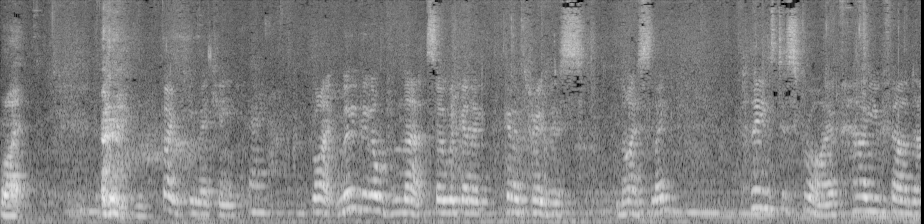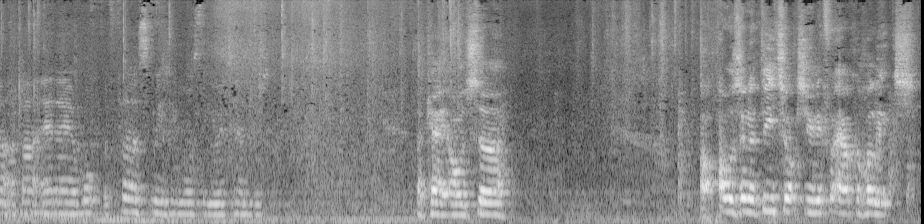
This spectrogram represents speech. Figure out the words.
right. Thank you, Mickey. Right, moving on from that, so we're going to go through this nicely. Please describe how you found out about NA and what the first meeting was that you attended. Okay, I was uh, I was in a detox unit for alcoholics.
